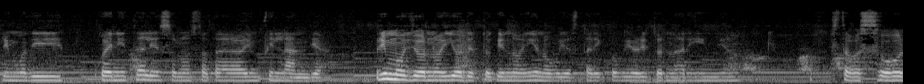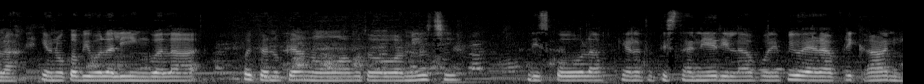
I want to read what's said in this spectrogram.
Prima di qua in Italia sono stata in Finlandia. Primo giorno io ho detto che no, io non voglio stare qua, voglio ritornare in India. Stavo sola, io non capivo la lingua, la... poi piano piano ho avuto amici di scuola, che erano tutti stranieri là, pure più erano africani.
